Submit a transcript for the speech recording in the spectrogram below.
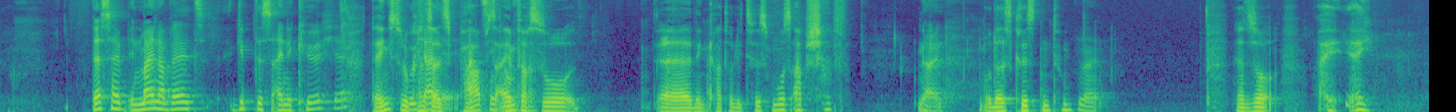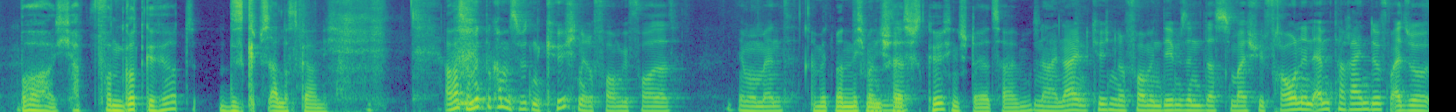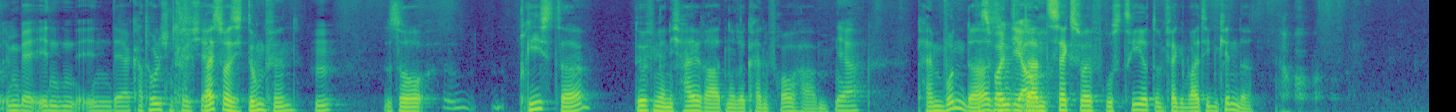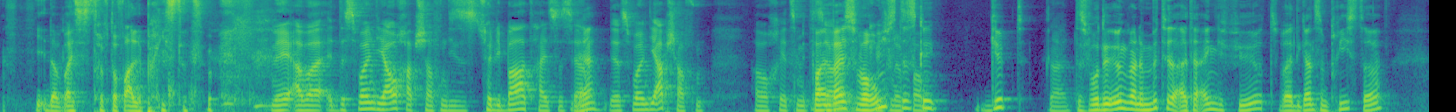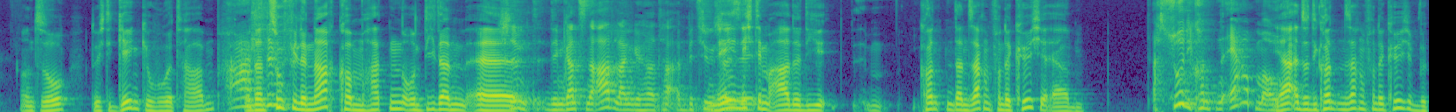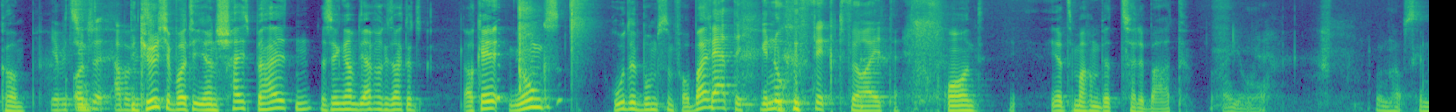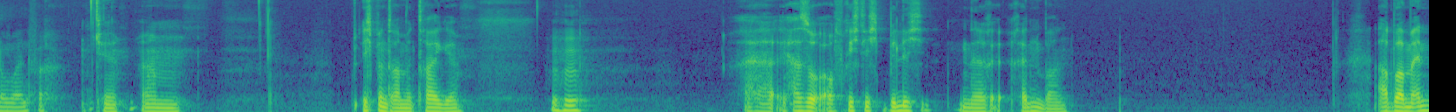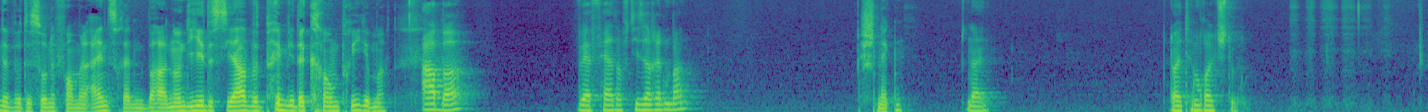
Deshalb in meiner Welt gibt es eine Kirche. Denkst du, du kannst als Papst einfach so äh, den Katholizismus abschaffen? Nein, Oder das Christentum? nein. Dann so, hey, hey, boah, ich habe von Gott gehört, das gibt's alles gar nicht. Aber was wir mitbekommen, es wird eine Kirchenreform gefordert im Moment. Damit man nicht mal die scheiß Kirchensteuer zahlen muss. Nein, nein, Kirchenreform in dem Sinne, dass zum Beispiel Frauen in Ämter rein dürfen, also in, in, in der katholischen Kirche. Weißt du, was ich dumm finde? Hm? So, Priester dürfen ja nicht heiraten oder keine Frau haben. Ja. Kein Wunder, Das sind die, die dann sexuell frustriert und vergewaltigen Kinder. Jeder weiß, es trifft auf alle Priester zu. Nee, aber das wollen die auch abschaffen. Dieses Zölibat heißt es ja. Ja. Das wollen die abschaffen. Auch jetzt mit Vor allem, weißt du, warum es das gibt? Nein. Das wurde irgendwann im Mittelalter eingeführt, weil die ganzen Priester und so durch die Gegend gehurt haben Ah, und dann stimmt. zu viele Nachkommen hatten und die dann äh, Stimmt, dem ganzen Adel angehört haben, beziehungsweise... nee, nicht dem Adel, die konnten dann Sachen von der Kirche erben. Ach so, die konnten erben auch. Ja, also die konnten Sachen von der Kirche bekommen. Ja, beziehungsweise... aber Die Kirche wollte ihren Scheiß behalten, deswegen haben die einfach gesagt, okay, Jungs, Rudelbumsen vorbei Fertig, genug gefickt für heute. und jetzt machen wir Zölibat. Ah, Junge. Und hab's genommen einfach. Okay, ähm, ich bin dran mit drei, gell? Mhm. Äh, ja, so auf richtig billig eine Rennbahn. Aber am Ende wird es so eine Formel 1 Rennbahn und jedes Jahr wird bei mir der Grand Prix gemacht. Aber, wer fährt auf dieser Rennbahn? Schnecken. Nein. Leute im Rollstuhl.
